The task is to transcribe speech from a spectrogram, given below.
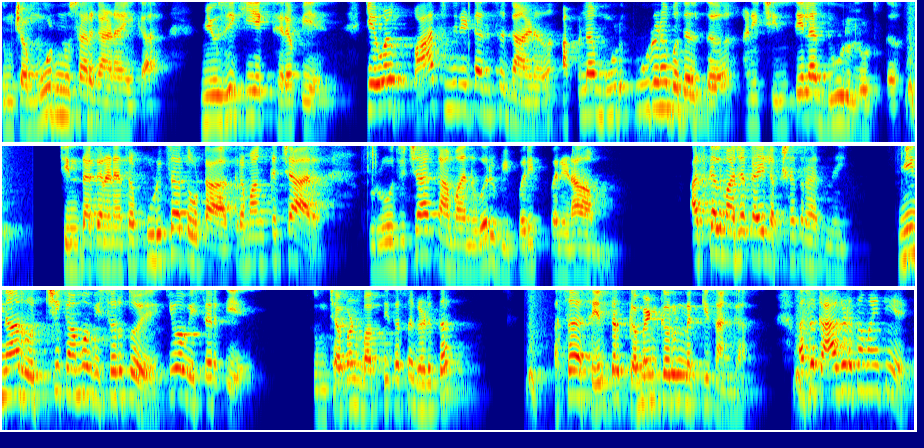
तुमच्या मूडनुसार गाणं ऐका. म्युझिक ही एक थेरपी आहे. केवळ पाच मिनिटांचं गाणं आपला मूड पूर्ण बदलतं आणि चिंतेला दूर लोटतं. चिंता करण्याचा पुढचा तोटा क्रमांक चार रोजच्या कामांवर विपरीत परिणाम. आजकाल माझ्या काही लक्षात राहत नाही. मी ना रोजची कामं विसरतोय किंवा विसरतीये. तुमच्या पण बाबतीत असं घडतं? असं असेल तर कमेंट करून नक्की सांगा. असं का घडतं माहितीये?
